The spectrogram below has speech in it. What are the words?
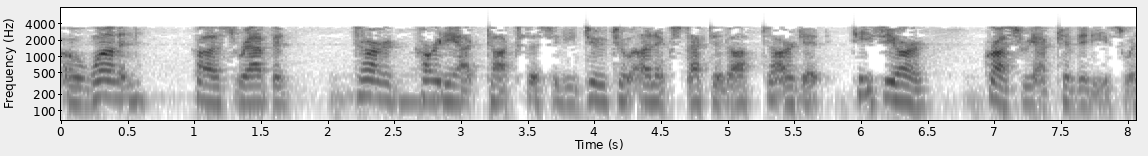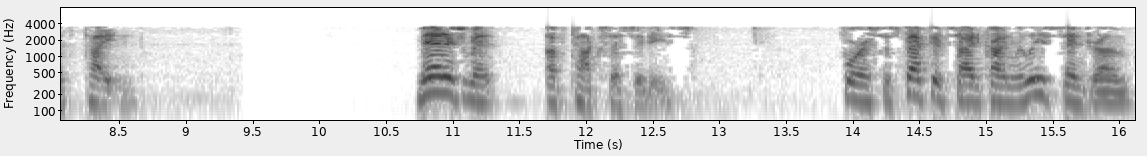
HLA-01 caused rapid cardiac toxicity due to unexpected off-target TCR cross-reactivities with titin. Management of toxicities. For suspected cytokine release syndrome,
